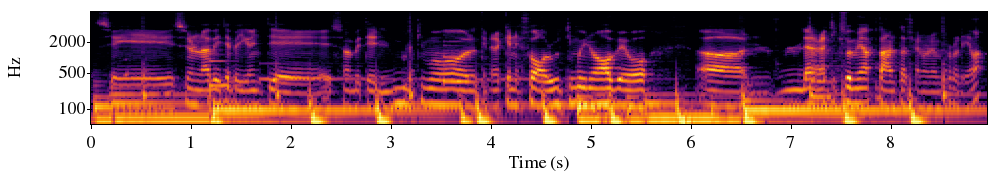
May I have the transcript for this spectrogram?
se, se, non avete praticamente se non avete l'ultimo che ne so l'ultimo i9 o uh, l'RTX 2080 cioè non è un problema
